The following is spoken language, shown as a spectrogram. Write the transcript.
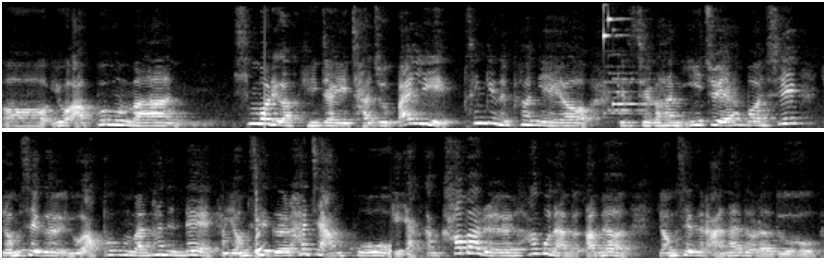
어, 요 앞부분만 흰머리가 굉장히 자주 빨리 생기는 편이에요. 그래서 제가 한 2주에 한 번씩 염색을 요 앞부분만 하는데 염색을 하지 않고 약간 카바를 하고 나가면 염색을 안 하더라도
